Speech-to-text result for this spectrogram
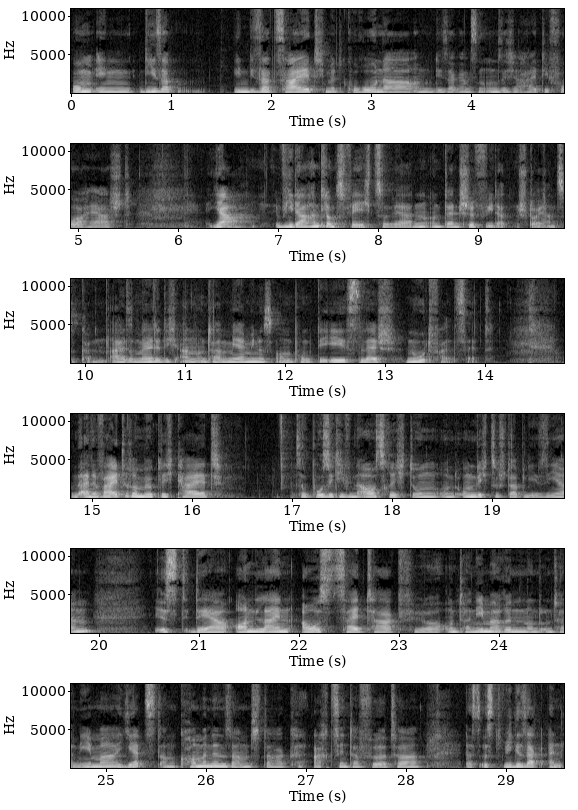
um in dieser, in dieser Zeit mit Corona und dieser ganzen Unsicherheit, die vorherrscht, ja, wieder handlungsfähig zu werden und dein Schiff wieder steuern zu können. Also melde dich an unter mehr-om.de slash Notfallset. Und eine weitere Möglichkeit zur positiven Ausrichtung und um dich zu stabilisieren, ist der Online-Auszeittag für Unternehmerinnen und Unternehmer jetzt am kommenden Samstag, 18.04. Das ist, wie gesagt, ein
